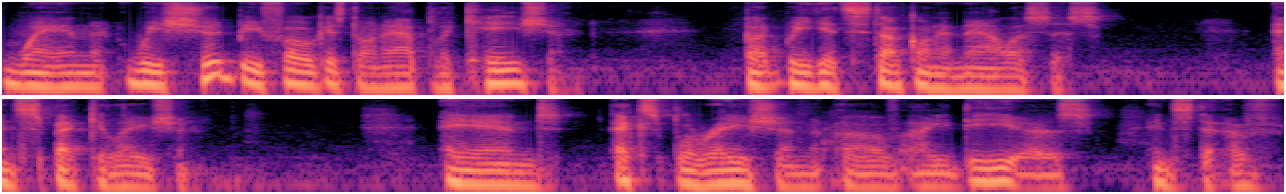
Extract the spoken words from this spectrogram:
when we should be focused on application, but we get stuck on analysis and speculation and exploration of ideas instead of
